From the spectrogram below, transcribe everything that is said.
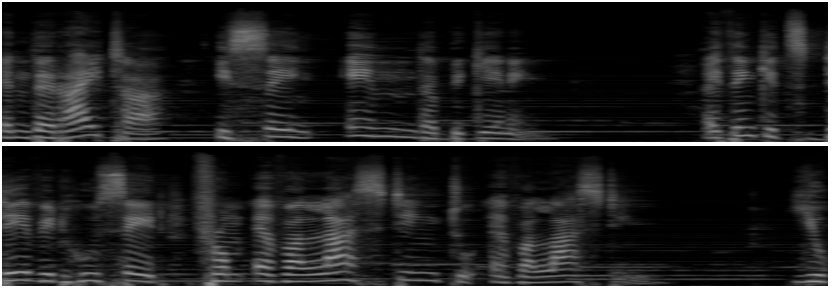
And the writer is saying, in the beginning. I think it's David who said, from everlasting to everlasting. You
